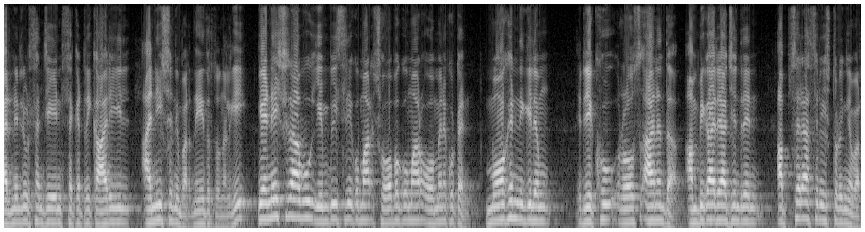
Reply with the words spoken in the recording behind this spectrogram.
Arunallur Sanjayan secretary കാരിയിൽ അനീഷ് എന്നിവർ നേതൃത്വം നൽകി. ഗണേഷ് റാവു എം പി ശ്രീകുമാർ ശോഭകുമാർ ഓമനക്കുട്ടൻ മോഹൻ നിഖിലും രഘു റോസ് ആനന്ദ് അംബിക രാജേന്ദ്രൻ അപ്സര സുരേഷ് തുടങ്ങിയവർ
